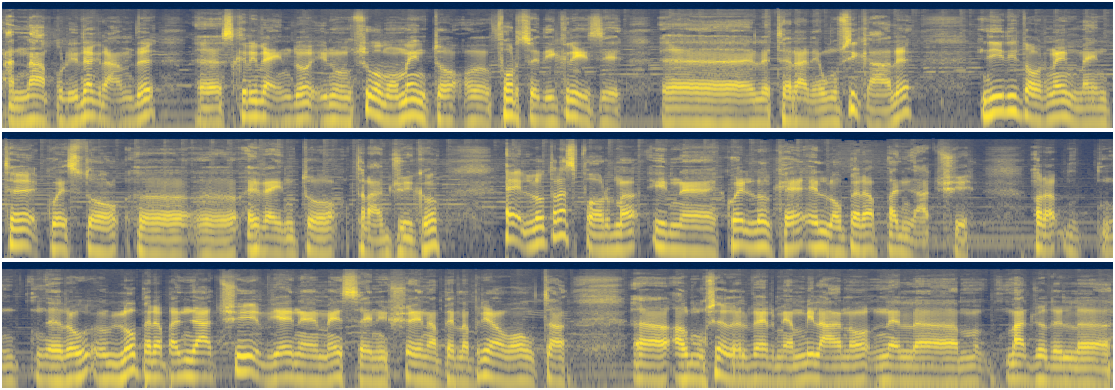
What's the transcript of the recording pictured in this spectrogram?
a Napoli da grande, eh, scrivendo in un suo momento eh, forse di crisi eh, letteraria musicale, gli ritorna in mente questo eh, evento tragico e lo trasforma in quello che è l'opera Pagnacci. Ora, mh, ro- l'opera Pagnacci viene messa in scena per la prima volta eh, al Museo del Verme a Milano nel eh, maggio del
